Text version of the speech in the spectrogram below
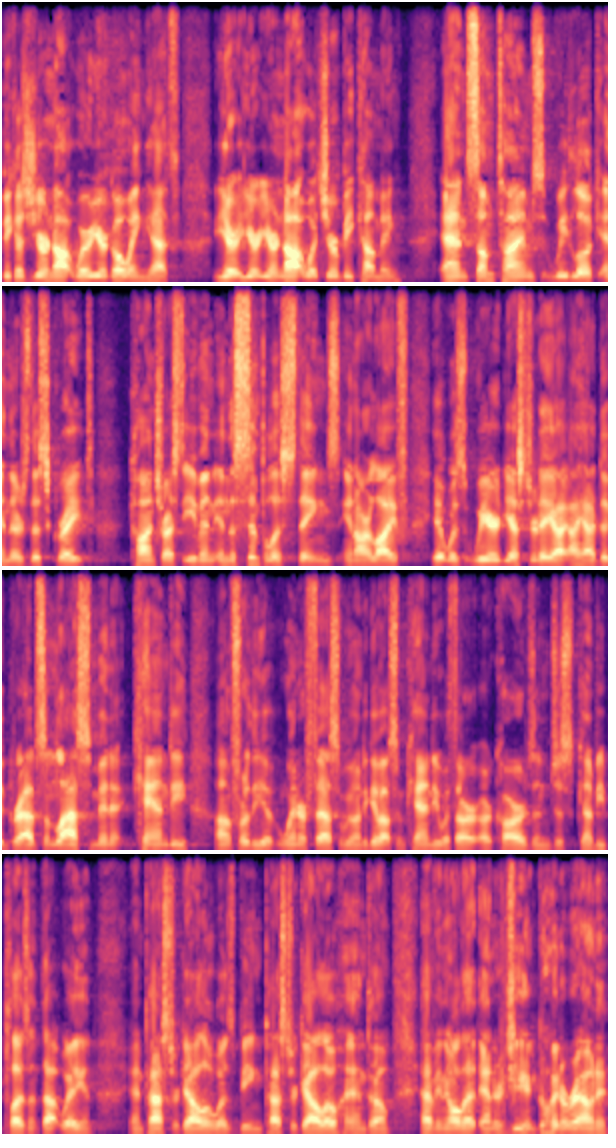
because you're not where you're going yet. You're, you're, you're not what you're becoming. And sometimes we look and there's this great contrast, even in the simplest things in our life. It was weird. Yesterday, I, I had to grab some last minute candy uh, for the Winter Fest. We wanted to give out some candy with our, our cards and just kind of be pleasant that way. And and Pastor Gallo was being Pastor Gallo and um, having all that energy and going around. And,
